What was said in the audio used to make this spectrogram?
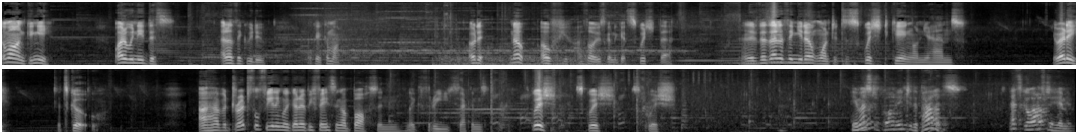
Come on, Kingy. Why do we need this? I don't think we do. Okay, come on. Oh, dear. No. Oh, phew. I thought he was going to get squished there. And if there's anything you don't want, it's a squished king on your hands. You ready? Let's go. I have a dreadful feeling we're going to be facing a boss in like three seconds. Squish! Squish! Squish. He must have gone into the palace. Let's go after him.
